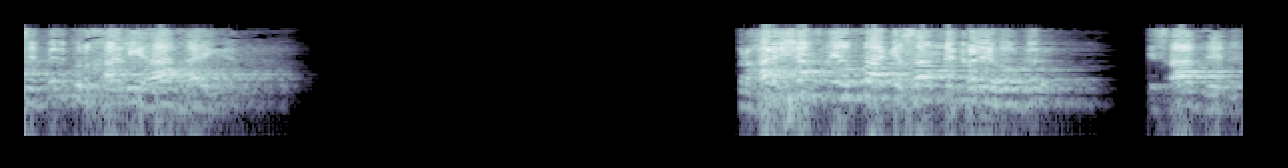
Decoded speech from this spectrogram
سے بالکل خالی ہاتھ آئے گا۔ اللہ کے سامنے کھڑے ہو کر حساب دینا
